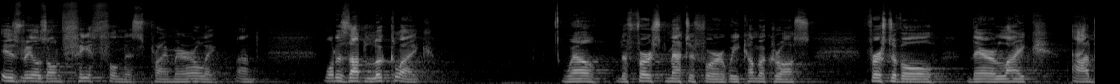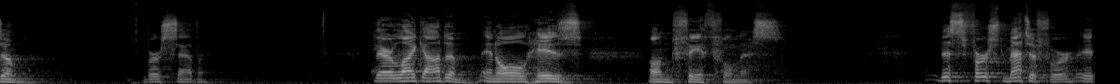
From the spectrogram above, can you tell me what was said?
Israel's unfaithfulness primarily. And what does that look like? Well, the first metaphor we come across, first of all, they're like Adam. Verse 7. They're like Adam in all his unfaithfulness. This first metaphor, it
